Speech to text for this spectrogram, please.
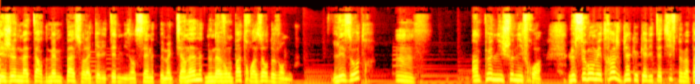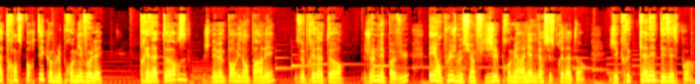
Et je ne m'attarde même pas sur la qualité de mise en scène de McTiernan, nous n'avons pas trois heures devant nous. Les autres? Hmm, un peu ni chaud ni froid. Le second métrage, bien que qualitatif, ne m'a pas transporté comme le premier volet. Predators, je n'ai même pas envie d'en parler. The Predator, je ne l'ai pas vu. Et en plus, je me suis infligé le premier Alien versus Predator. J'ai cru canner de désespoir.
